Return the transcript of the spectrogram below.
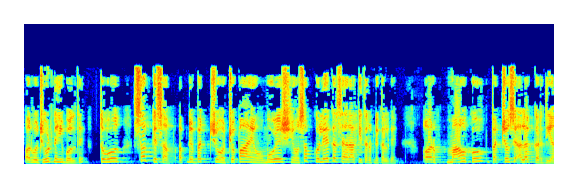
اور وہ جھوٹ نہیں بولتے، تو وہ سب کے سب اپنے بچوں، چوپایوں، مویشیوں سب کو لے کر صحرا کی طرف نکل گئے اور ماں کو بچوں سے الگ کر دیا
